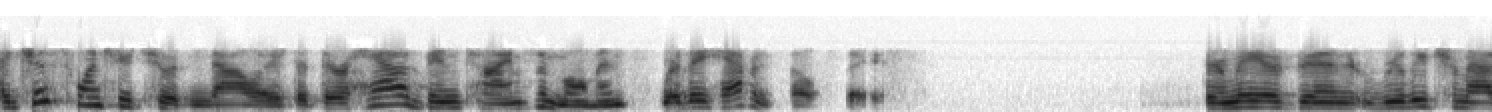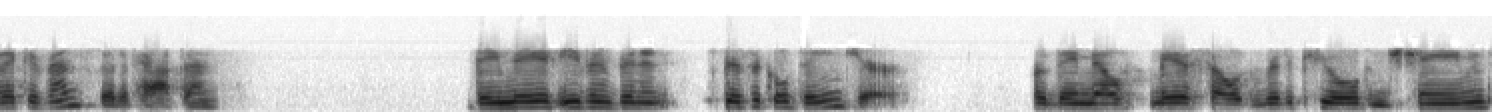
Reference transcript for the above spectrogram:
I just want you to acknowledge that there have been times and moments where they haven't felt safe. There may have been really traumatic events that have happened. They may have even been in physical danger, or they may have felt ridiculed and shamed.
